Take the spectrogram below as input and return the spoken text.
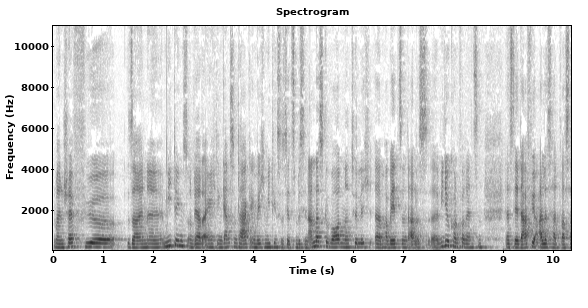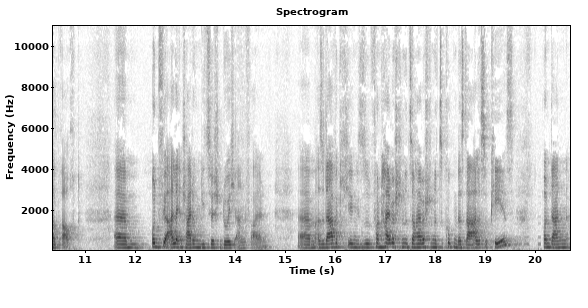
mein Chef für seine Meetings und er hat eigentlich den ganzen Tag irgendwelche Meetings, das ist jetzt ein bisschen anders geworden natürlich, ähm, aber jetzt sind alles äh, Videokonferenzen, dass der dafür alles hat, was er braucht. Ähm, und für alle Entscheidungen, die zwischendurch anfallen. Ähm, also da wirklich irgendwie so von halber Stunde zu halber Stunde zu gucken, dass da alles okay ist. Und dann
